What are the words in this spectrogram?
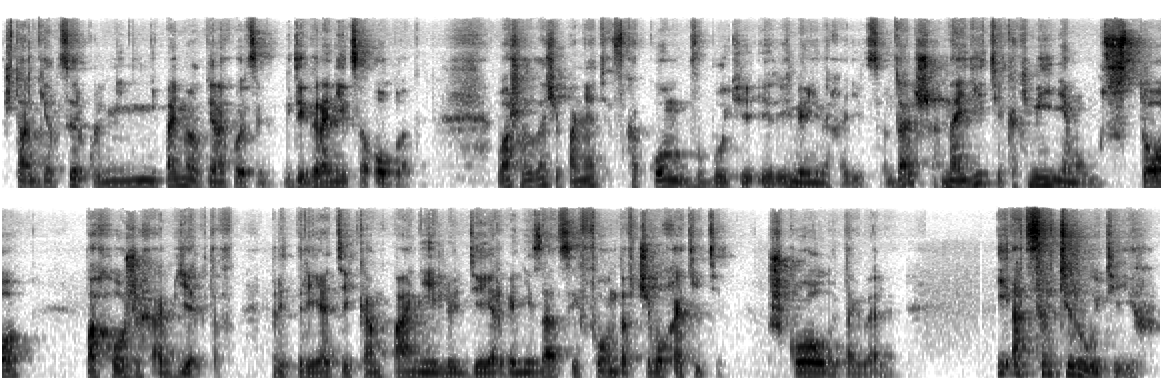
штангенциркуль не, не поймет, где находится, где граница облака. Ваша задача понять, в каком вы будете измерении находиться. Дальше найдите как минимум 100 похожих объектов, предприятий, компаний, людей, организаций, фондов, чего хотите, школ и так далее. И отсортируйте их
